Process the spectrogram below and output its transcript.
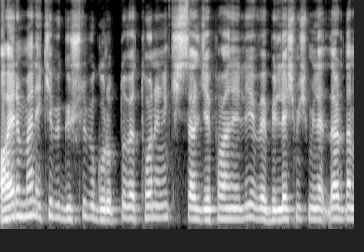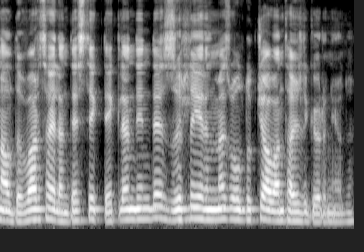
Iron Man ekibi güçlü bir gruptu ve Tony'nin kişisel cephaneliği ve Birleşmiş Milletler'den aldığı varsayılan destek de eklendiğinde zırhlı yenilmez oldukça avantajlı görünüyordu.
